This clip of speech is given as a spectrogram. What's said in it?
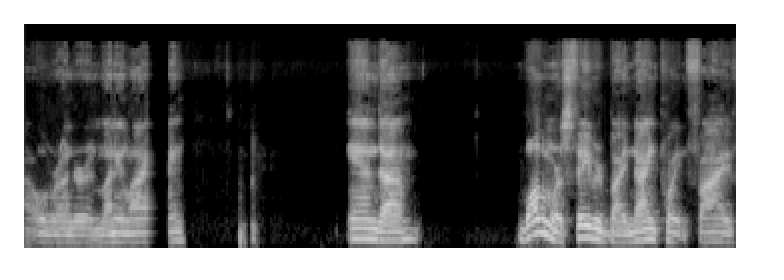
uh, over under and money line. And um, Baltimore is favored by 9.5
